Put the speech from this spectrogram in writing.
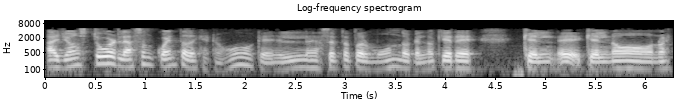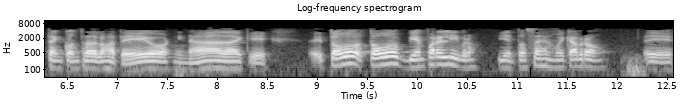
a Jon Stewart le hace un cuento de que no, que él acepta a todo el mundo, que él no quiere, que él, eh, que él no, no está en contra de los ateos ni nada, que eh, todo, todo bien por el libro, y entonces el muy cabrón eh,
